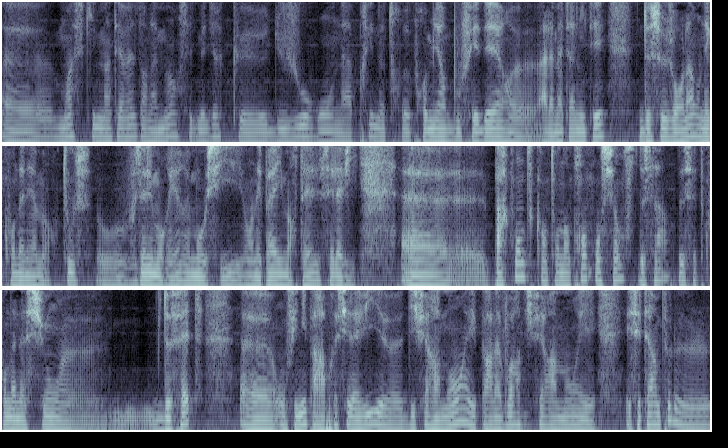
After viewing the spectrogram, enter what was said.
Euh, moi, ce qui m'intéresse dans la mort, c'est de me dire que du jour où on a pris notre première bouffée d'air euh, à la maternité, de ce jour-là, on est condamné à mort. Tous. Vous allez mourir, et moi aussi. On n'est pas immortel, c'est la vie. Euh, par contre, quand on en prend conscience de ça, de cette condamnation de fait, on finit par apprécier la vie différemment et par la voir différemment. Et, et c'était un peu le,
